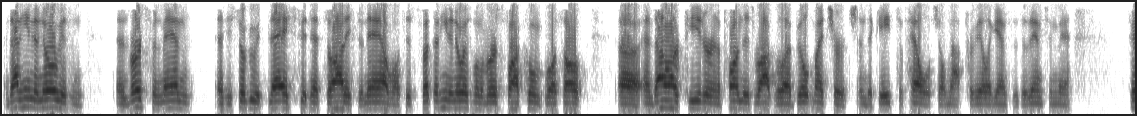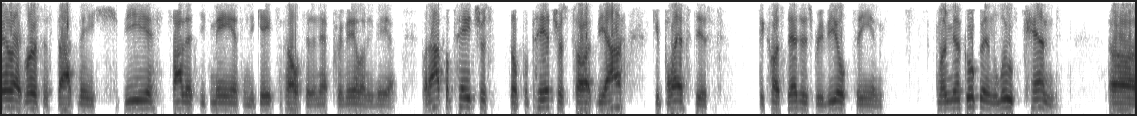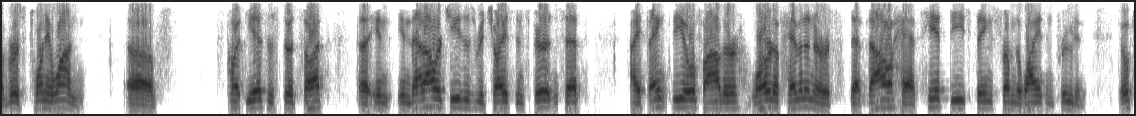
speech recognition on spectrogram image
Und dann hinten noch ist ein, ein Vers von man, es ist so gut gleich, es wird nicht so alles zu näher, was ist, was dann hinten noch ist, wo ein Vers vorkommt, was auch uh, and thou art Peter, and upon this rock will I build my church, and the gates of hell shall not prevail against it. Das ist in der Fairlight verses that they be solid dich mehr, and the gates of hell shall not prevail against But after Petrus, the Petrus taught, wie er geblessed ist, because that is revealed to him. When we look in Luke 10, uh, verse 21, uh, what Jesus stood thought, uh, in, in that hour Jesus rejoiced in spirit and said, I thank thee, O Father, Lord of heaven and earth, that thou hast hid these things from the wise and prudent. Thou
